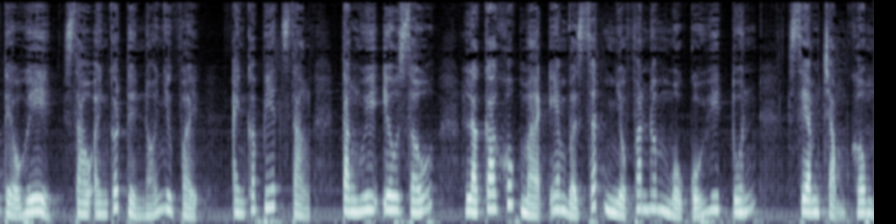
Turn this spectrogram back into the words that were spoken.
Tiểu Huy, sao anh có thể nói như vậy? Anh có biết rằng tăng Huy yêu dấu là ca khúc mà em và rất nhiều fan hâm mộ của Huy Tuấn xem trọng không?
